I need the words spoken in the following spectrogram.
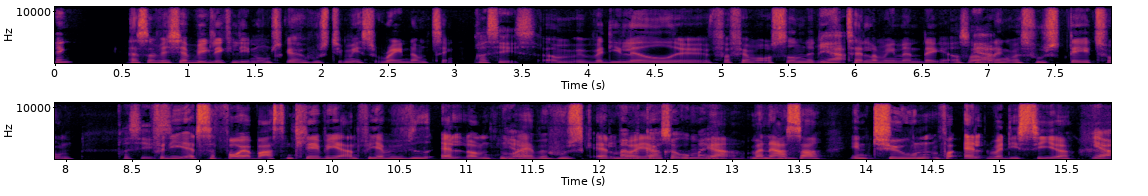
Ikke? Altså, hvis jeg virkelig kan lide nogen, skal jeg huske de mest random ting. Præcis, Om hvad de lavede øh, for fem år siden, når de Ja. fortalte om en eller anden dag. Og så Ja. hvordan kan man huske datoen. præcis. Fordi at så får jeg bare sådan en klæbehjern, for jeg vil vide alt om den, Ja. og jeg vil huske alt. Man vil gøre sig umage. Ja, man er mm. så en tune for alt, hvad de siger. ja.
